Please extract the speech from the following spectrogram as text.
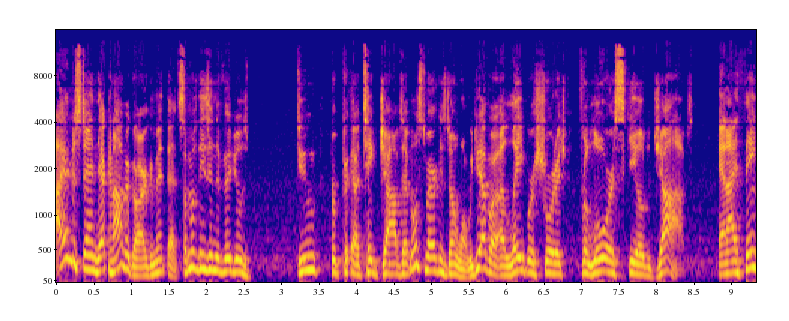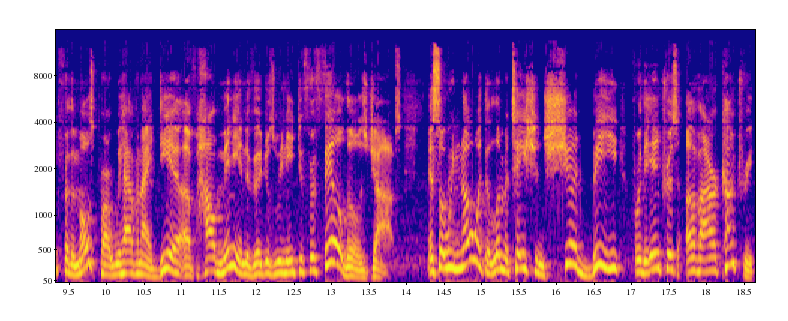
I understand the economic argument that some of these individuals do uh, take jobs that most Americans don't want. We do have a, a labor shortage for lower skilled jobs. And I think for the most part, we have an idea of how many individuals we need to fulfill those jobs. And so we know what the limitations should be for the interests of our country.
